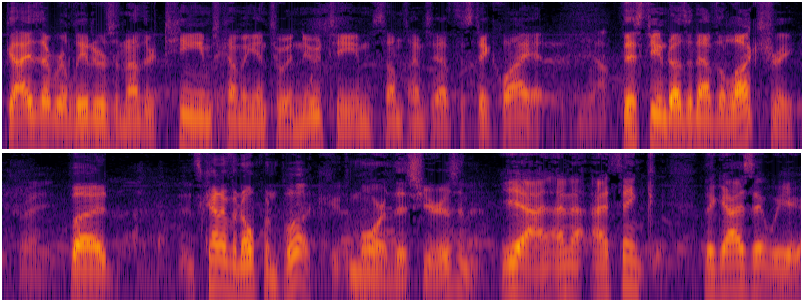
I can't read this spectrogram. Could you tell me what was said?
guys that were leaders in other teams coming into a new team, sometimes they have to stay quiet. Yeah. This team doesn't have the luxury, Right. but it's kind of an open book more this year, isn't it? Yeah, and I think the guys that we,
